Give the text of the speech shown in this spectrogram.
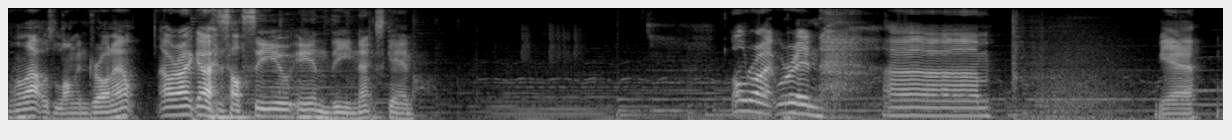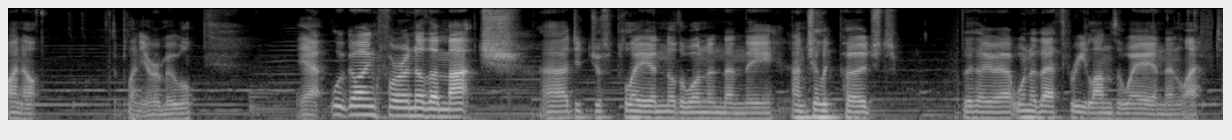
Well, that was long and drawn out. Alright guys, I'll see you in the next game. Alright, we're in. Um, yeah, why not? Plenty of removal. Yeah, we're going for another match. I uh, did just play another one and then the Angelic purged the, uh, one of their three lands away and then left.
